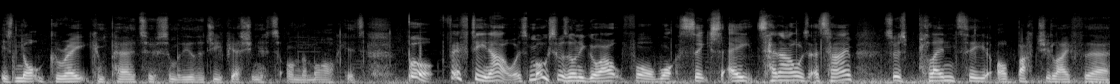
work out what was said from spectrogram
is not great compared to some of the other GPS units on the market. But 15 hours, most of us only go out for what, six, eight, 10 hours at a time. So there's plenty of battery life there.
